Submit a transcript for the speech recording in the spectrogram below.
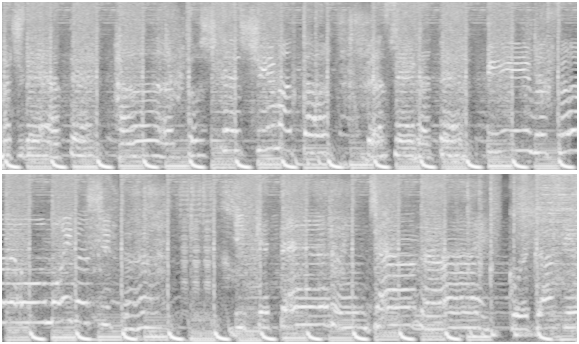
街で会ってハーッとしてしまった。男性だって今更思い出したイケてるんじゃない。声かけよ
